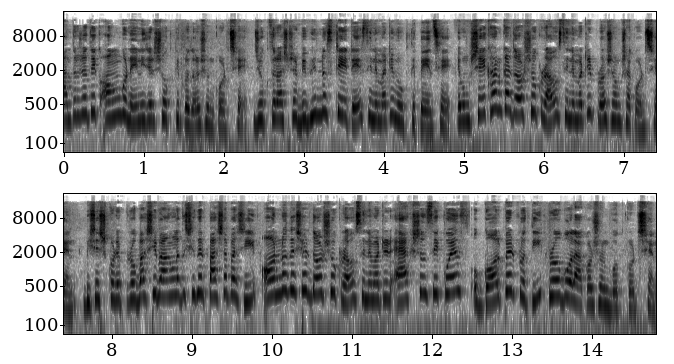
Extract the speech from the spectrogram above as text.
আন্তর্জাতিক অঙ্গনে নিজের শক্তি প্রদর্শন করছে। যুক্তরাষ্ট্রের বিভিন্ন স্টেটে সিনেমাটি মুক্তি পেয়েছে এবং সেখানকার দর্শকরাও সিনেমাটির প্রশংসা করছেন। বিশেষ করে প্রবাসী বাংলাদেশিদের পাশাপাশি অন্য দেশের দর্শকরাও সিনেমাটির অ্যাকশন সিকোয়েন্স ও গল্পের প্রতি প্রবল আকর্ষণ বোধ করছেন।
